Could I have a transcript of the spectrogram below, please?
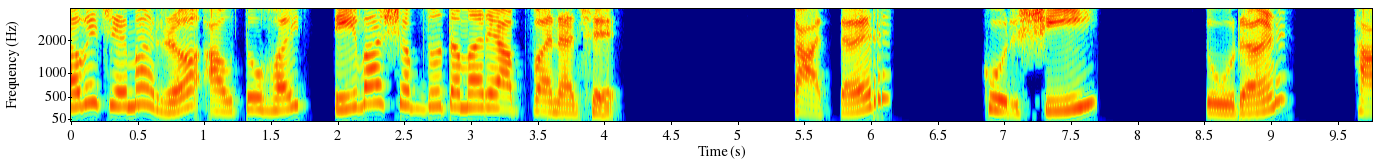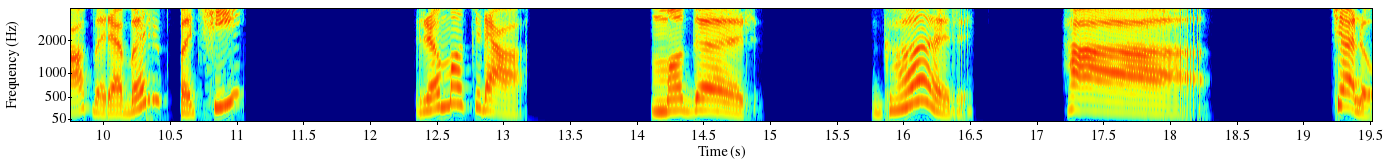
હવે જેમાં ર આવતો હોય તેવા શબ્દો તમારે આપવાના છે. કાતર, ખુરશી તોરણ, હા, બરાબર. પછી રમકડા, મગર, ઘર, હા. ચાલો,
